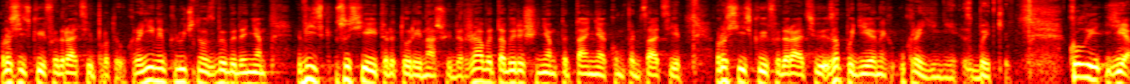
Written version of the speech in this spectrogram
Російської Федерації проти України, включно з виведенням військ з усієї території нашої держави та вирішенням питання компенсації Російською Федерацією заподіяних Україні збитків. Коли є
